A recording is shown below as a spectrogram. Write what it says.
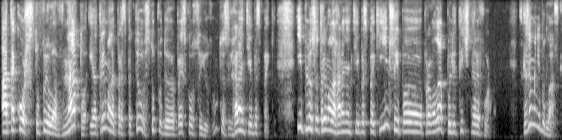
а також вступила в НАТО і отримала перспективу вступу до Європейського Союзу, ну тобто гарантії безпеки, і плюс отримала гарантії безпеки іншої, і провела політичні реформи. Скажи мені, будь ласка,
